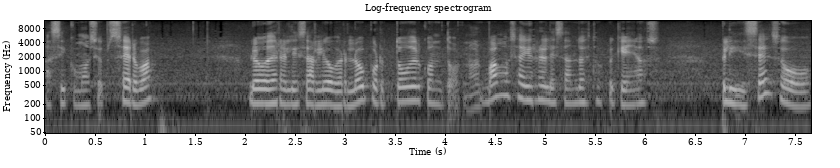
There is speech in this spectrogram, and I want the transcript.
así como se observa. Luego de realizarle overlock por todo el contorno. Vamos a ir realizando estos pequeños plices o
